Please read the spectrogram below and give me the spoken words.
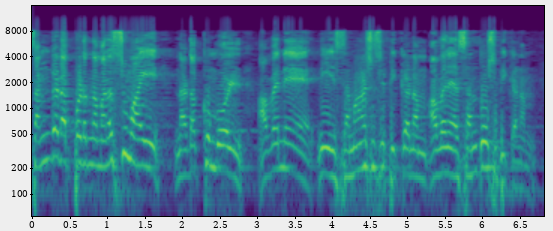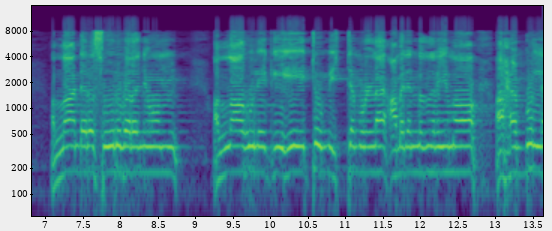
സങ്കടപ്പെടുന്ന മനസ്സുമായി നടക്കുമ്പോൾ അവനെ നീ സമാശ്വസിപ്പിക്കണം അവനെ സന്തോഷിപ്പിക്കണം. അള്ളാന്റെ റസൂൽ പറഞ്ഞു അള്ളാഹുലേക്ക് ഏറ്റവും ഇഷ്ടമുള്ള അമൽ എന്തെന്നറിയുമോ അഹബുൽ.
